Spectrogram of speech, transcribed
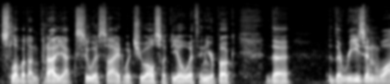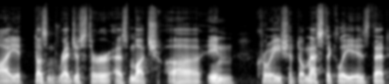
Slobodan Praljak's suicide, which you also deal with in your book, the the reason why it doesn't register as much in Croatia domestically is that,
